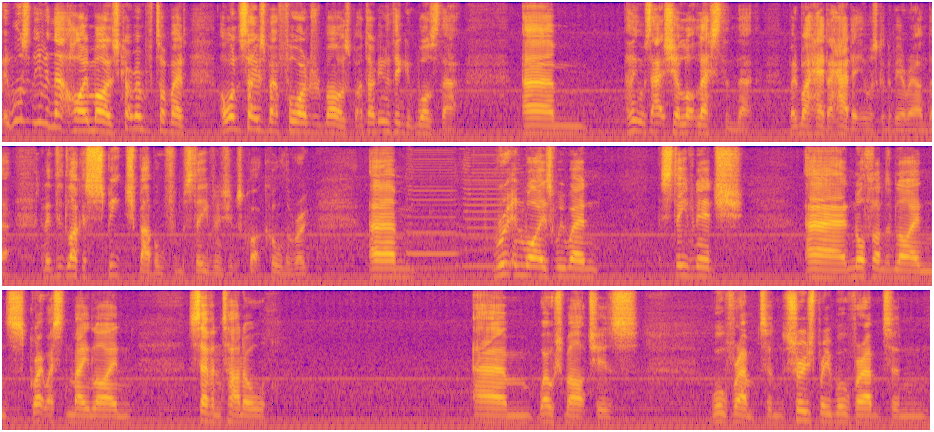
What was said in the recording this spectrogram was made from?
it wasn't even that high mileage. I can't remember off the top of my head. I want to say it was about 400 miles, but I don't even think it was that. Um, I think it was actually a lot less than that. But in my head, I had it. It was going to be around that, and it did like a speech bubble from Stevenage. It was quite cool. The route. Um, routing wise, we went Stevenage, uh, North London Lines, Great Western Main Line, Severn Tunnel, um, Welsh Marches, Wolverhampton, Shrewsbury, Wolverhampton,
